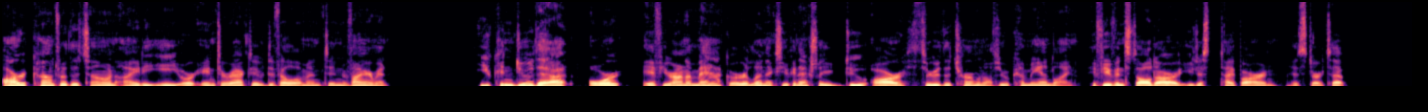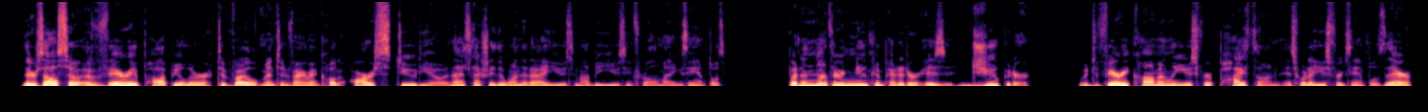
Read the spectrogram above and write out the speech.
R comes with its own IDE or interactive development environment. You can do that, or if you're on a Mac or a Linux, you can actually do R through the terminal through a command line. If you've installed R, you just type R and it starts up. There's also a very popular development environment called RStudio, and that's actually the one that I use and I'll be using for all my examples. But another new competitor is Jupyter, which is very commonly used for Python. It's what I use for examples there.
